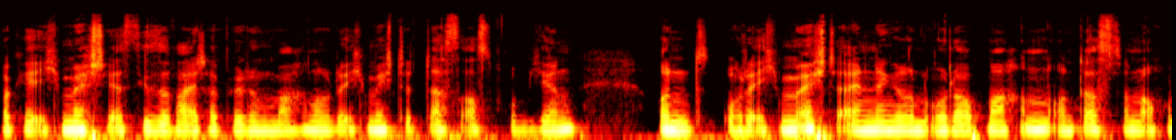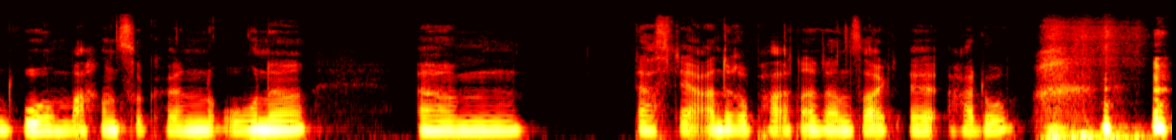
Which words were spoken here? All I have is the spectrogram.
okay, ich möchte jetzt diese Weiterbildung machen oder ich möchte das ausprobieren und oder ich möchte einen längeren Urlaub machen und das dann auch in Ruhe machen zu können, ohne ähm, dass der andere Partner dann sagt, äh, hallo,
